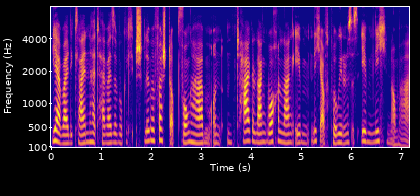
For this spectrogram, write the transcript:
ja, weil die Kleinen halt teilweise wirklich schlimme Verstopfung haben und, und tagelang, wochenlang eben nicht aufs Klo gehen und es ist eben nicht normal.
